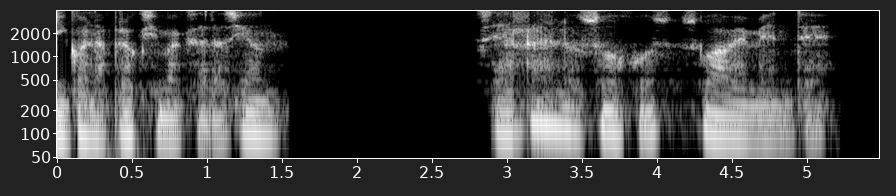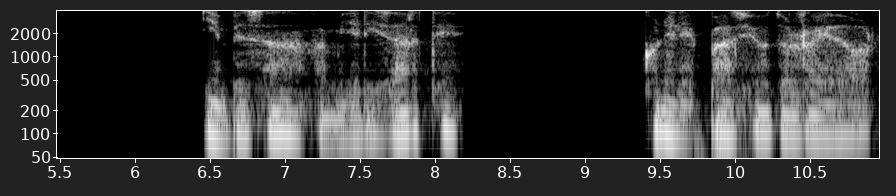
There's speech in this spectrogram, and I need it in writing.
Y con la próxima exhalación, cerra los ojos suavemente y empieza a familiarizarte con el espacio a tu alrededor.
